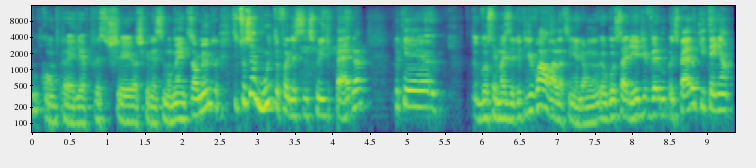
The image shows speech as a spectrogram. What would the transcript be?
não compra ele a preço cheio, acho que nesse momento. Ao menos, se você é muito fã de Assassin's Creed, pega, porque eu gostei mais dele que de Valhalla, assim, ele é um, eu gostaria de ver, espero que tenha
